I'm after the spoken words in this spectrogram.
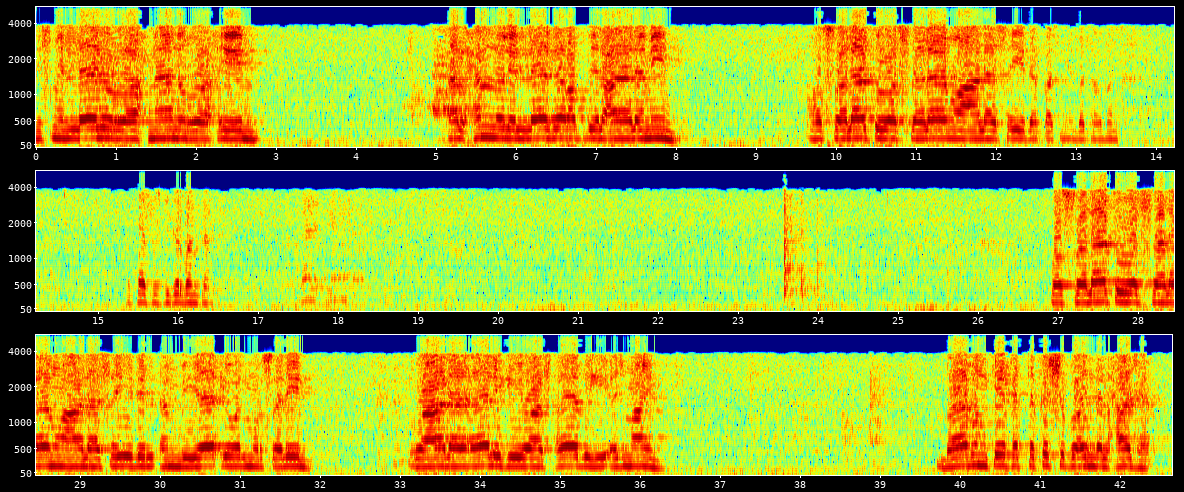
بسم الله الرحمن الرحيم الحمد لله رب العالمين والصلاة والسلام على سيد پس میں بدغبن کا پس والصلاة والسلام على سيد الأنبياء والمرسلين وعلى آله وأصحابه أجمعين باب كيف التكشف عند الحاجة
